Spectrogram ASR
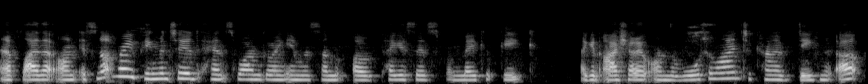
and apply that on. It's not very pigmented, hence why I'm going in with some of Pegasus from Makeup Geek like an eyeshadow on the waterline to kind of deepen it up.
